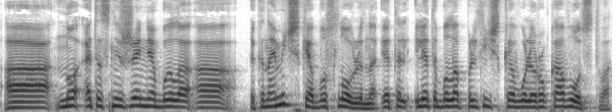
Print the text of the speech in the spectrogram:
А, но это снижение было а, экономически обусловлено, это, или это была политическая воля руководства?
